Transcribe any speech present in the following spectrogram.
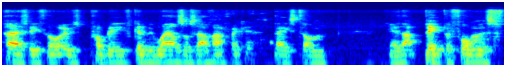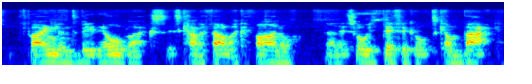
personally thought it was probably going to be Wales or South Africa based on you know that big performance for England to beat the All Blacks. It's kind of felt like a final, and it's always difficult to come back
